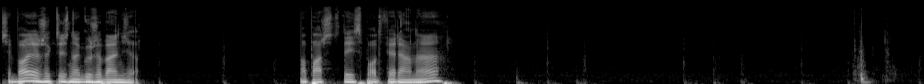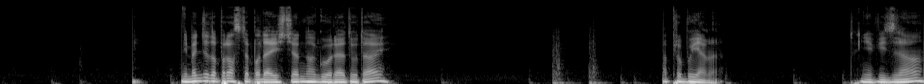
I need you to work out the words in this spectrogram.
Się boję, że ktoś na górze będzie. O, patrz, tutaj jest pootwierane. Nie będzie to proste podejście na górę tutaj. A próbujemy. Nie widzę.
